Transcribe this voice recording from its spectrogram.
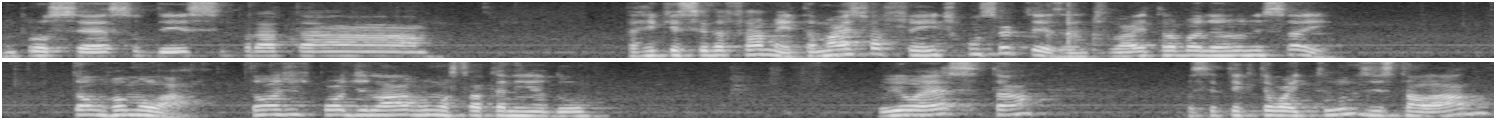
um processo desse para estar tá, tá enriquecendo a ferramenta. Mais para frente, com certeza, a gente vai trabalhando nisso aí. Então, vamos lá. Então, a gente pode ir lá, vou mostrar a telinha do iOS, tá? Você tem que ter o iTunes instalado.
